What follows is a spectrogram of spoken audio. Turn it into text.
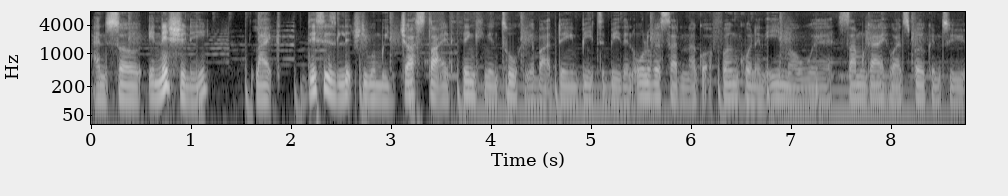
And so initially, like this is literally when we just started thinking and talking about doing B2B. Then all of a sudden, I got a phone call and an email where some guy who I'd spoken to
